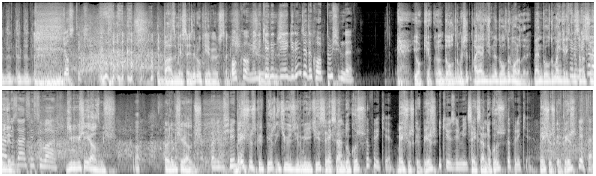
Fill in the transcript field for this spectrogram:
dı- Joystick. bazı mesajları okuyamıyoruz tabii. Oku. Melike'nin diye girince de korktum şimdi. Yok yok doldurma canım. Hayal gücünle doldurma oraları. Ben doldurman gerektiğini Melike'nin sana ne kadar söylerim. güzel sesi var. Gibi bir şey yazmış. Öyle bir şey yazmış. Öyle bir şey de. 541 222 89 02 541 222 89 02 541 yeter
